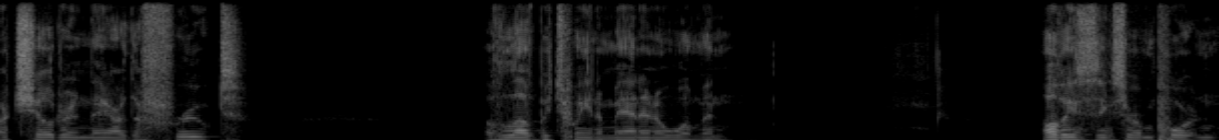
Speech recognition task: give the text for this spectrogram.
Our children, they are the fruit of love between a man and a woman. All these things are important.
